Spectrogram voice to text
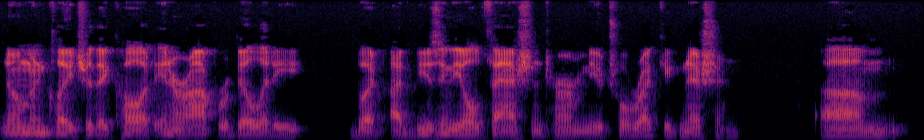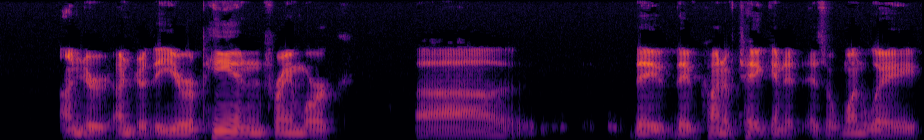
nomenclature. They call it interoperability but I'm using the old-fashioned term mutual recognition. Um, under under the European framework, uh, they they've kind of taken it as a one-way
